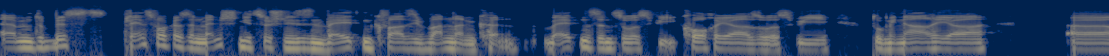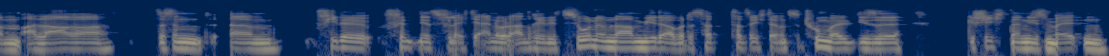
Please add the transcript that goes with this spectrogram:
Ähm, du bist, Planeswalker sind Menschen, die zwischen diesen Welten quasi wandern können. Welten sind sowas wie Korea, sowas wie Dominaria, ähm, Alara. Das sind, ähm, viele finden jetzt vielleicht die eine oder andere Edition im Namen wieder, aber das hat tatsächlich damit zu tun, weil diese Geschichten an diesen Welten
